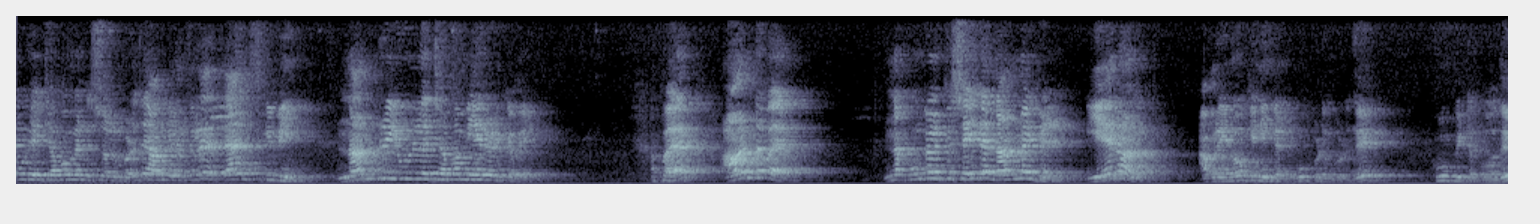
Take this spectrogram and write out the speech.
கூடிய ஜபம் என்று சொல்லும் பொழுது ஆங்கிலத்துல தேங்க்ஸ் கிவிங் நன்றியுள்ள ஜபம் ஏறெடுக்க வேண்டும். அப்ப ஆண்டவர் உங்களுக்கு செய்த நன்மைகள் ஏராளம். அவரை நோக்கி நீங்கள் கூப்பிடும் பொழுது கூப்பிட்ட போது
